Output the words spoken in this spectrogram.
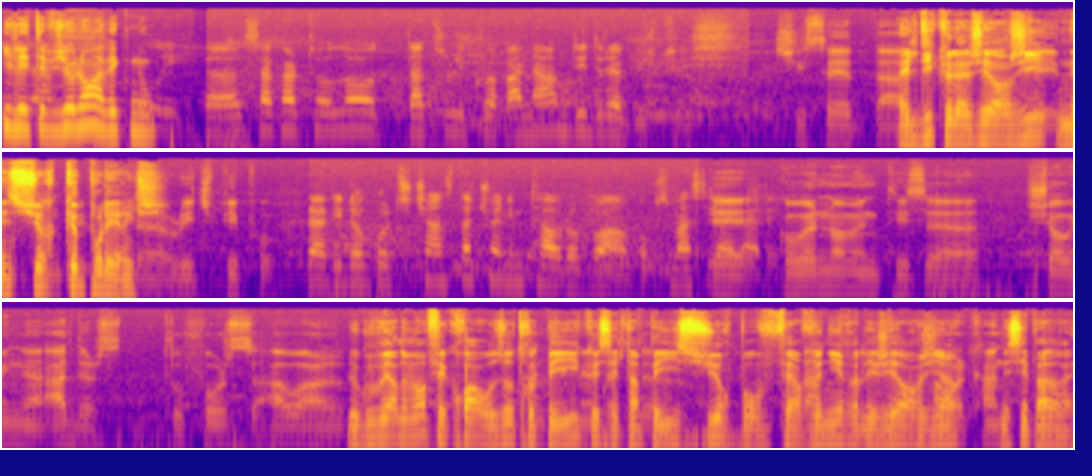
Il était violent avec nous. Elle dit que la Géorgie n'est sûre que pour les riches. Le gouvernement fait croire aux autres pays que c'est un pays sûr pour faire venir les Géorgiens, mais c'est pas vrai.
